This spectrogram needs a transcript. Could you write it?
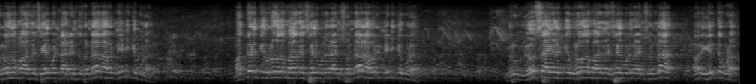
விரோதமாக செயல்பட்டார் என்று சொன்னால் அவர் நீடிக்கக்கூடாது மக்களுக்கு விரோதமாக செயல்படுகிறார் சொன்னால் அவர் நீடிக்கக்கூடாது விவசாயிகளுக்கு விரோதமாக செயல்படுகிறார் சொன்னால் அவர் இருக்கக்கூடாது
